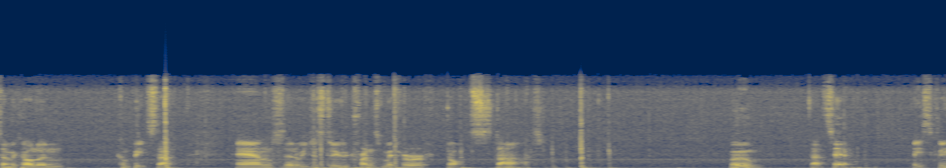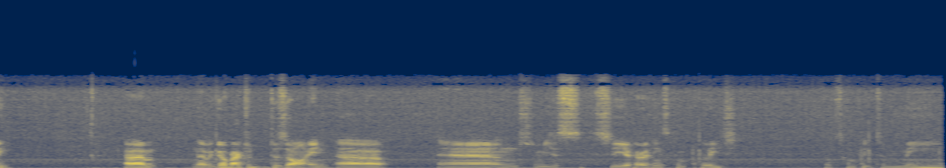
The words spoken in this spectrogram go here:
semicolon completes that, and then we just do transmitter dot start. Boom, that's it, basically. Um, now we go back to design, uh, and let me just see if everything's complete. Looks complete to me.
